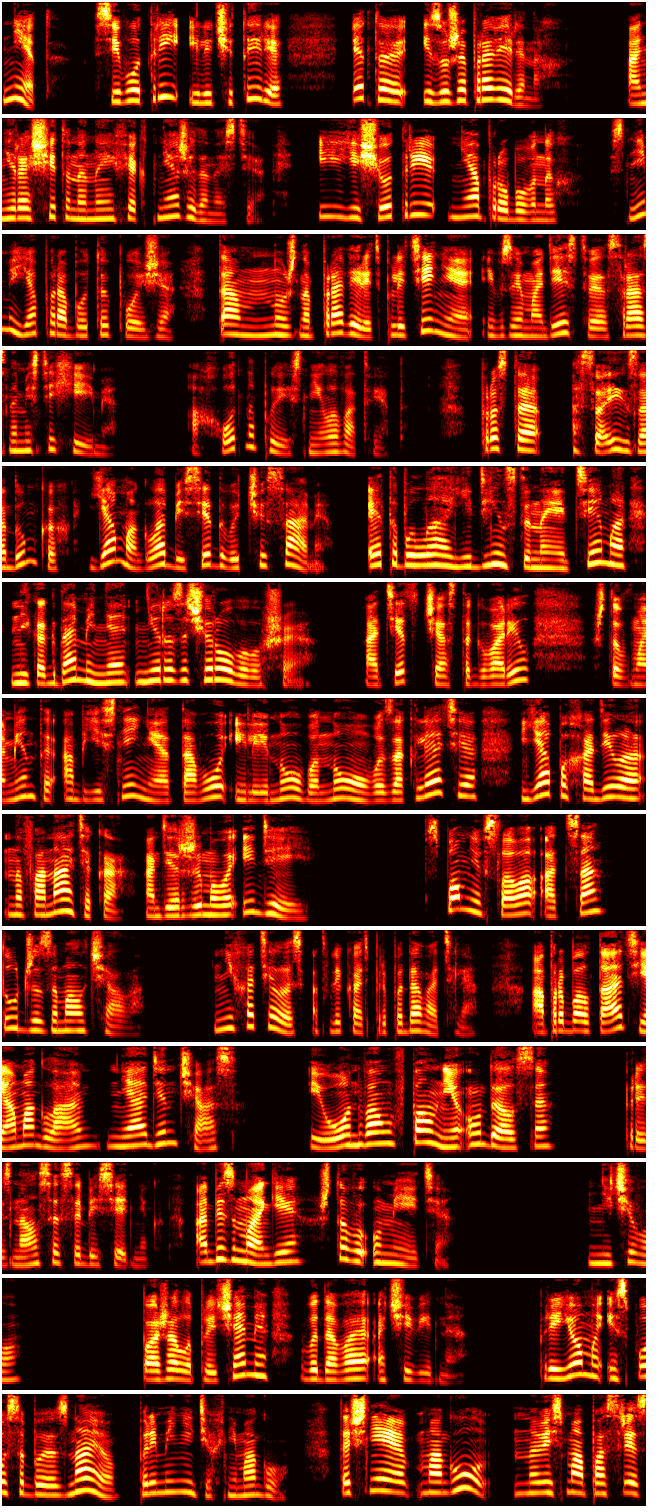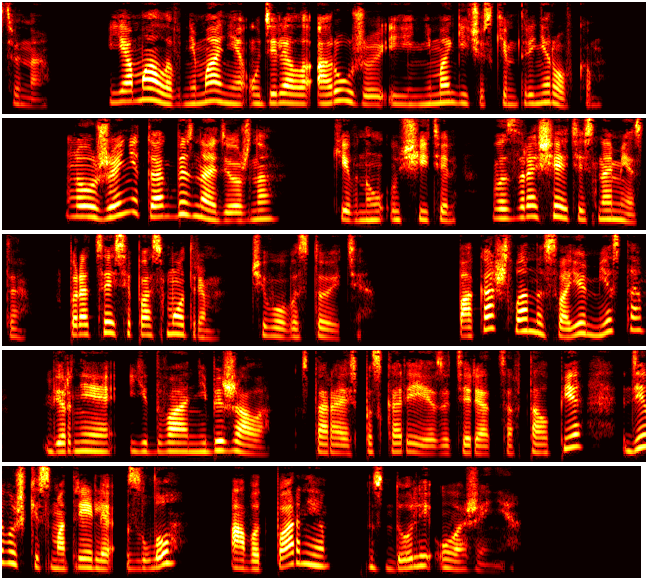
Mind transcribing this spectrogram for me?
Нет, всего три или четыре — это из уже проверенных. Они рассчитаны на эффект неожиданности. И еще три неопробованных, с ними я поработаю позже. Там нужно проверить плетение и взаимодействие с разными стихиями. Охотно пояснила в ответ. Просто о своих задумках я могла беседовать часами. Это была единственная тема, никогда меня не разочаровывавшая. Отец часто говорил, что в моменты объяснения того или иного нового заклятия я походила на фанатика, одержимого идеей. Вспомнив слова отца, тут же замолчала. Не хотелось отвлекать преподавателя. А проболтать я могла не один час. И он вам вполне удался, признался собеседник. А без магии что вы умеете? Ничего. Пожала плечами, выдавая очевидное. Приемы и способы знаю, применить их не могу. Точнее, могу, но весьма посредственно. Я мало внимания уделяла оружию и немагическим тренировкам. «Уже не так безнадежно», — кивнул учитель. «Возвращайтесь на место. В процессе посмотрим, чего вы стоите». Пока шла на свое место, вернее, едва не бежала, стараясь поскорее затеряться в толпе, девушки смотрели зло, а вот парни с долей уважения.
